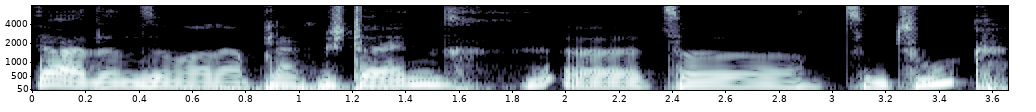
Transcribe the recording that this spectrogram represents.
Ja, dann sind wir nach Blankenstein äh, zur, zum Zug,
